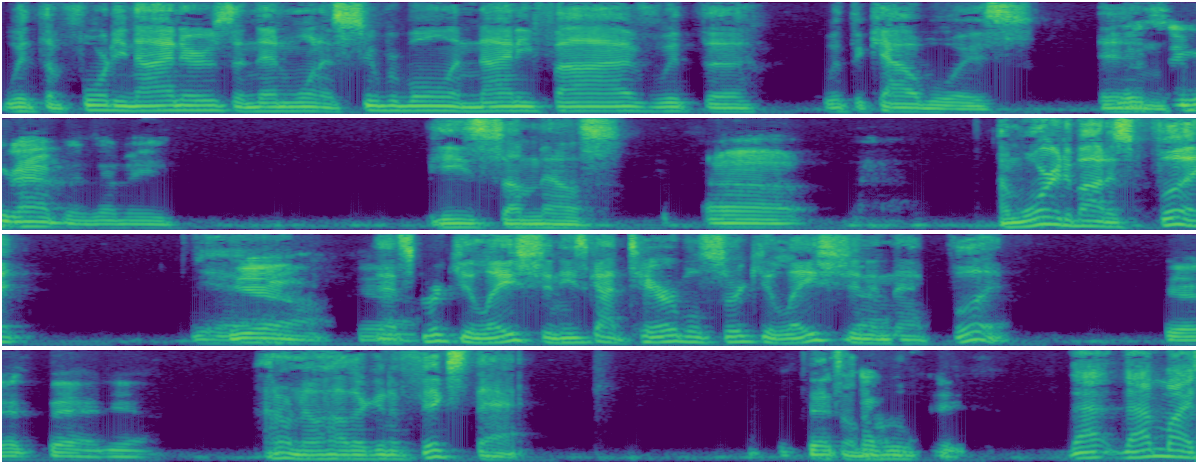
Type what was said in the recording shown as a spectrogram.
with the 49ers and then won a Super Bowl in 95 with the with the Cowboys. And Let's see what happens. I mean, he's something else. uh, I'm worried about his foot. Yeah. yeah, yeah, That circulation, he's got terrible circulation in that foot. yeah, that's bad. Yeah, I don't know how they're going to fix that. that's That's a tough little- fix. That that might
